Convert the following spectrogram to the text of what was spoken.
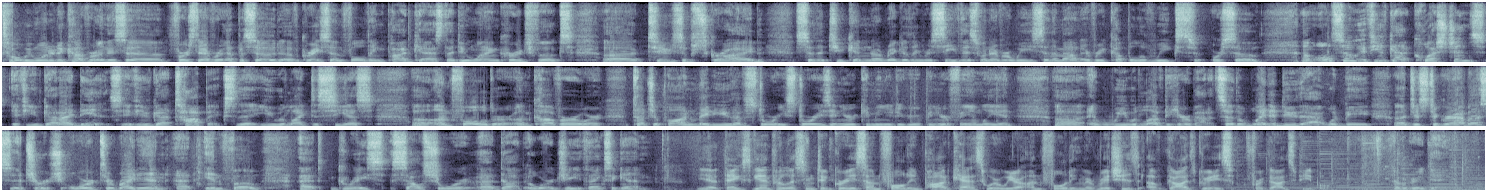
It's what we wanted to cover on this uh, first ever episode of Grace Unfolding podcast. I do want to encourage folks uh, to subscribe so that you can uh, regularly receive this whenever we send them out every couple of weeks or so. Um, also, if you've got questions, if you've got ideas, if you've got topics that you would like to see us uh, unfold or uncover or touch upon, maybe you have stories, stories in your community group, in your family, and uh, and we would love to hear about it. So the way to do that would be uh, just to grab us at church or to write in at info at gracesouthshore.org. Uh, thanks again. Yeah, thanks again for listening to Grace Unfolding podcast, where we are unfolding the riches of God's grace for God's people. Have a great day.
